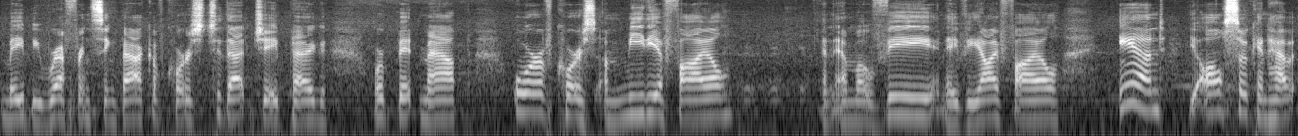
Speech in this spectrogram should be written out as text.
may be referencing back, of course, to that JPEG or bitmap, or of course a media file an MOV, an AVI file, and you also can have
